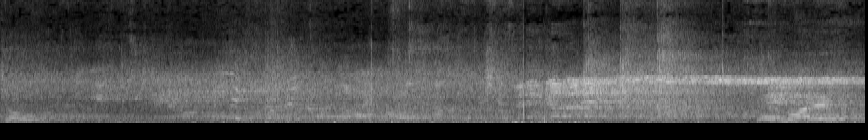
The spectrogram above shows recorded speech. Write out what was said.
가죠. 내 말을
